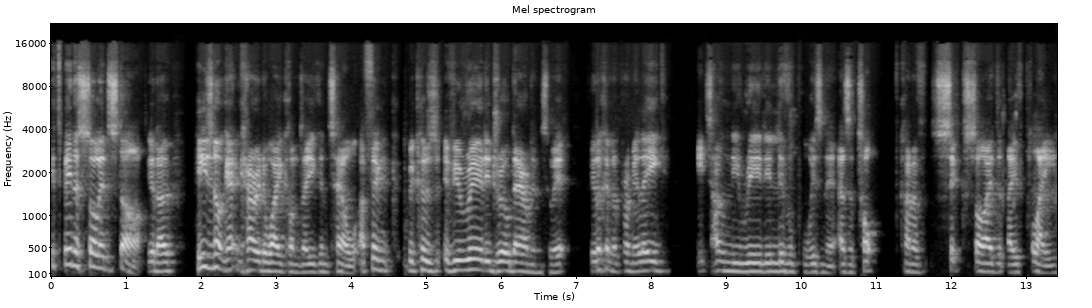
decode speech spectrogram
it's been a solid start. You know, he's not getting carried away, Conte. You can tell. I think because if you really drill down into it, if you look at the Premier League, it's only really Liverpool, isn't it, as a top kind of six side that they've played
